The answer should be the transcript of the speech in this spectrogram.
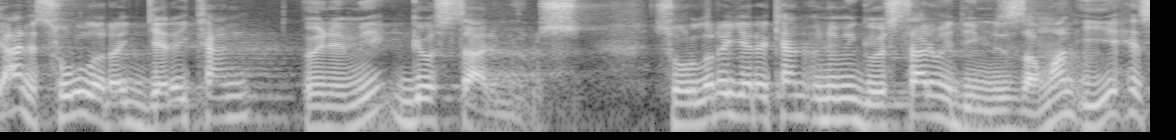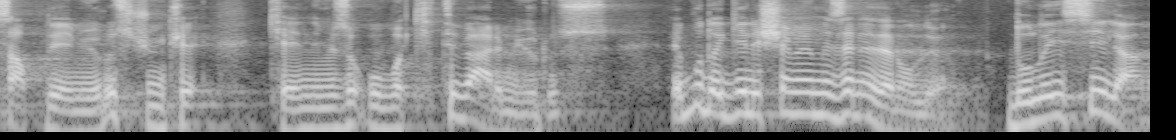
Yani sorulara gereken önemi göstermiyoruz. Sorulara gereken önemi göstermediğimiz zaman iyi hesaplayamıyoruz. Çünkü kendimize o vakiti vermiyoruz. E bu da gelişememize neden oluyor. Dolayısıyla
